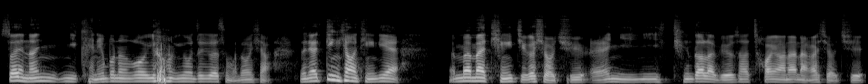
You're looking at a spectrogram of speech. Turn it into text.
所以呢，你肯定不能够用 用这个什么东西啊？人家定向停电，慢慢停几个小区，哎，你你停到了，比如说朝阳的哪个小区，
